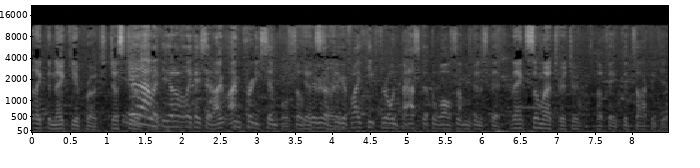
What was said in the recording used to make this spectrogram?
Like the Nike approach, just do Yeah, it. like you know, like I said, I'm, I'm pretty simple. So Get figure, I figure if I keep throwing past at the wall, something's going to stick. Thanks so much, Richard. Okay, good talking to you.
